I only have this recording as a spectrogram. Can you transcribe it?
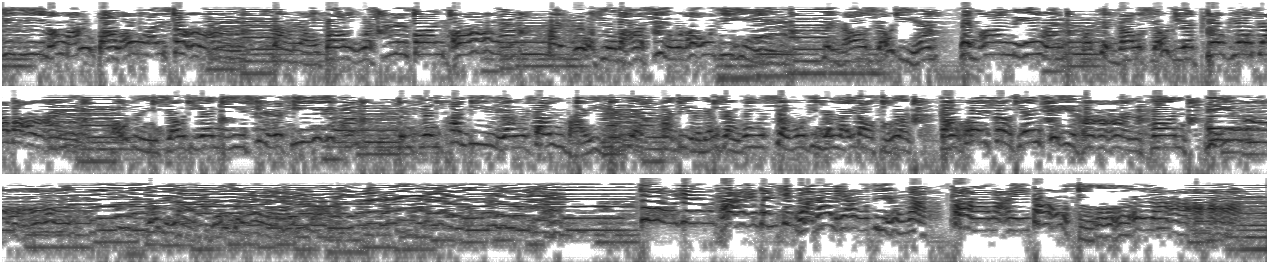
急急忙忙把楼来上，上了八五十三层，迈步就把绣楼进，见着小姐。问安宁，我见着小姐飘飘下拜，好准小姐你是听，天天盼地梁山百爷，盼地的梁相公，相公今天来到此，赶快上前去看分明啊！小姐呀，梁相公来了。我那良心啊，他来到此啊，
